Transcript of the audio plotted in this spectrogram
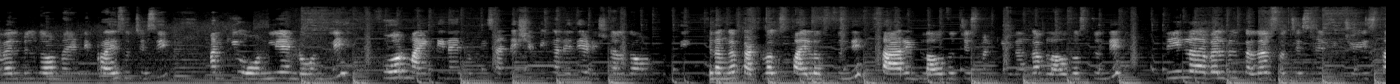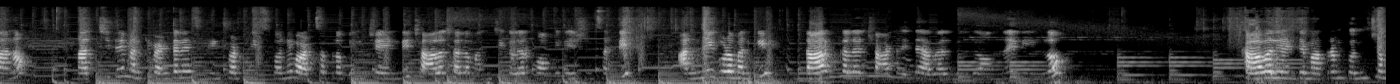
అవైలబుల్గా ఉన్నాయండి. ప్రైస్ వచ్చేసి మనకి only and only four ninety nine rupees అండి. షిప్పింగ్ అనేది అడిషనల్గా ఉంటుంది. ఈ విధంగా కట్ వర్క్ స్టైల్ వస్తుంది. సారీ బ్లౌజ్ వచ్చేసి మనకి ఈ విధంగా బ్లౌజ్ వస్తుంది. దీనిలో అవైలబుల్ కలర్స్ వచ్చేసి నేను మీకు చూపిస్తాను. నచ్చితే మనకి వెంటనే స్క్రీన్ షాట్ తీసుకొని వాట్సాప్లో పింక్ చేయండి. చాలా చాలా మంచి కలర్ కాంబినేషన్స్ అండి. అన్ని కూడా మనకి డార్క్ కలర్ చార్ట్ అయితే అవైలబుల్గా ఉన్నాయి దీనిలో. కావాలి అంటే మాత్రం కొంచెం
